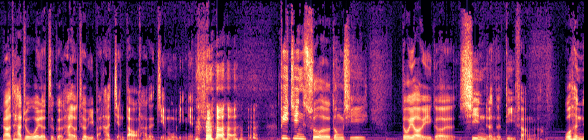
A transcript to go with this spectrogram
然后他就为了这个，他有特别把它剪到他的节目里面去。毕竟所有的东西都要有一个吸引人的地方啊。我很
